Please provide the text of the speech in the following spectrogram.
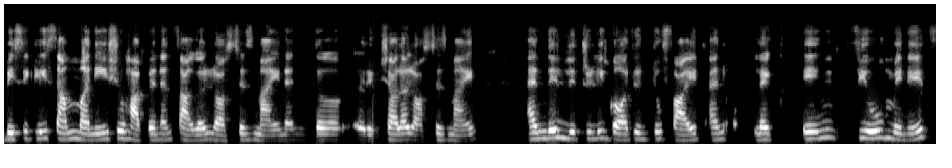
basically, some money issue happened, and Sagar lost his mind, and the rickshaw lost his mind, and they literally got into fight. And like in few minutes,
